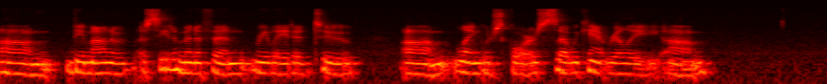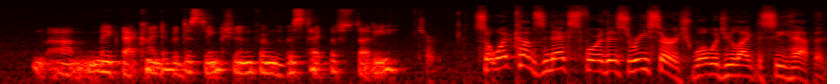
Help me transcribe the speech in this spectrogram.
um, the amount of acetaminophen related to um, language scores. So we can't really um, um, make that kind of a distinction from this type of study. Sure. So what comes next for this research? What would you like to see happen?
